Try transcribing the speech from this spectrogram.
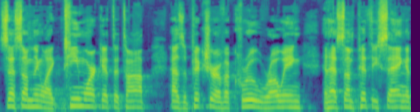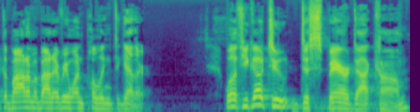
Says something like teamwork at the top, has a picture of a crew rowing, and has some pithy saying at the bottom about everyone pulling together. Well, if you go to despair.com,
